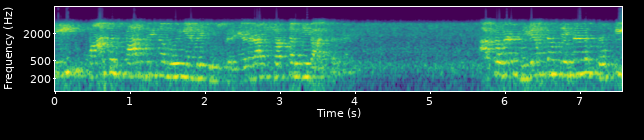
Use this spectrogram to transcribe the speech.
तीन पाँच और सात दिन का मूविंग एवरेज यूज़ करेंगे, अगर आप शॉर्ट टर्म की बात करते हैं। आपको अगर मीडियम टर्म देखना है तो फोर्टी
